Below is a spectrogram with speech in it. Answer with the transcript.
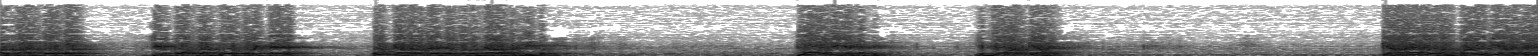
और खासतौर पर जिनको अपना दोस्त समझते हैं, उनका नाम लेते हुए तो ज़्यादा तकलीफ़ होती है। देवबंदी ये कहते हैं। ये देवबंद क्या है? क्या है देवबंद कुरान की आयत है?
